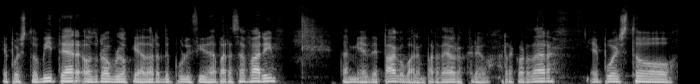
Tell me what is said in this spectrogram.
He puesto Bitter, otro bloqueador de publicidad para Safari. También es de pago, vale un par de euros creo recordar. He puesto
